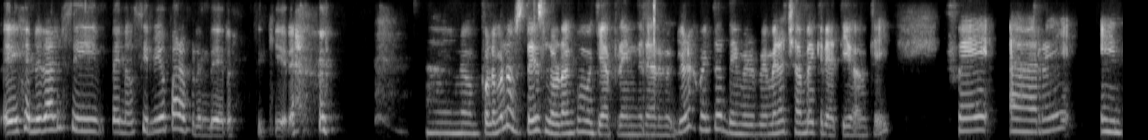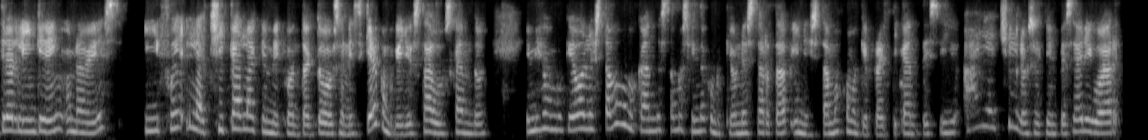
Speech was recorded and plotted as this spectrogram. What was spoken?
en general sí, bueno, sirvió para aprender, siquiera. Ay, no, por lo menos ustedes logran como que aprender algo. Yo les cuento de mi primera chamba creativa, ¿ok? Fue, agarré, entré a LinkedIn una vez y fue la chica la que me contactó, o sea, ni siquiera como que yo estaba buscando. Y me dijo como que, hola, estamos buscando, estamos haciendo como que una startup y necesitamos como que practicantes. Y yo, ay, ay, chido, o sea, que empecé a averiguar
